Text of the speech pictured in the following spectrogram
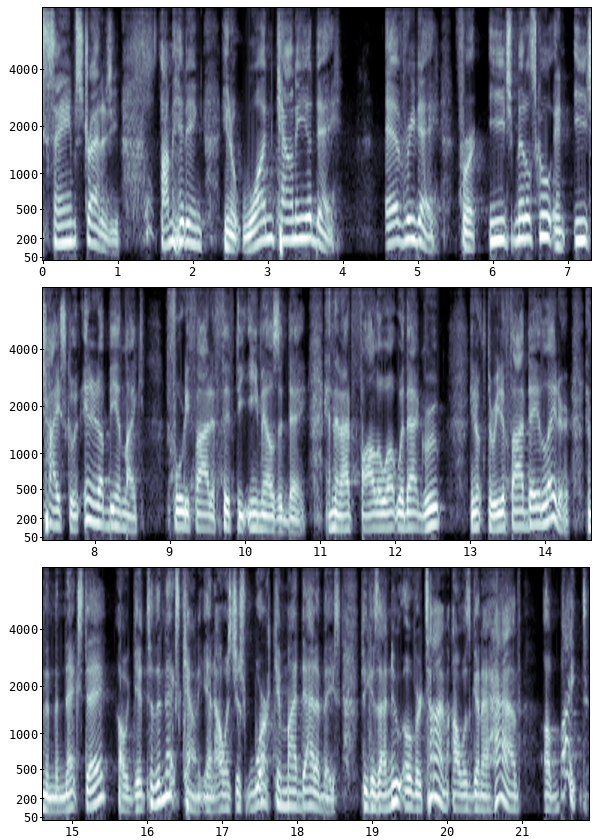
same strategy. I'm hitting, you know, one county a day every day for each middle school and each high school. It ended up being like 45 to 50 emails a day. And then I'd follow up with that group, you know, three to five days later. And then the next day I would get to the next county and I was just working my database because I knew over time I was going to have a bite.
